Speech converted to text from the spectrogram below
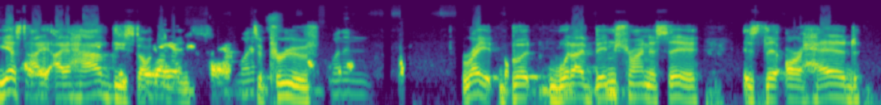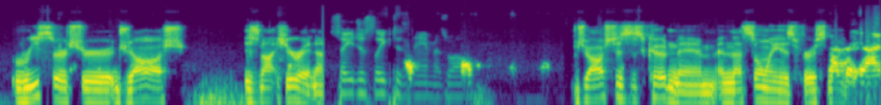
yes, I, I have these documents well, to prove Well, then right, but what I've been trying to say is that our head researcher Josh is not here right now. so you just leaked his name as well. Josh is his code name, and that's only his first not name. the guy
